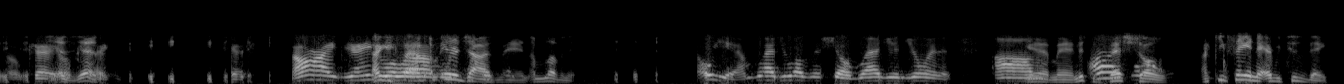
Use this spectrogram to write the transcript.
Okay. yes, okay. yes. All right, James. I get well, excited. um, I'm energized, man. I'm loving it. Oh yeah, I'm glad you're loving this show. Glad you're enjoying it. Um, yeah, man. This is all the right, best well, show. I keep saying that every Tuesday,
